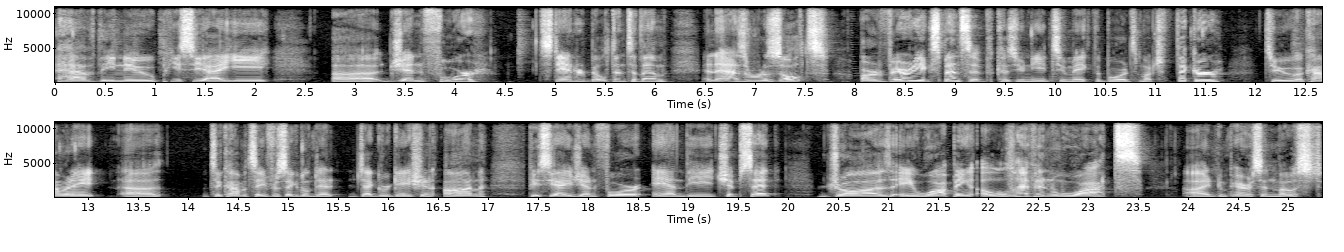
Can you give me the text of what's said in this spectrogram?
have the new pcie uh, gen 4 standard built into them, and as a result, are very expensive because you need to make the boards much thicker to accommodate uh, to compensate for signal de- degradation on PCIe Gen 4, and the chipset draws a whopping 11 watts. Uh, in comparison, most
